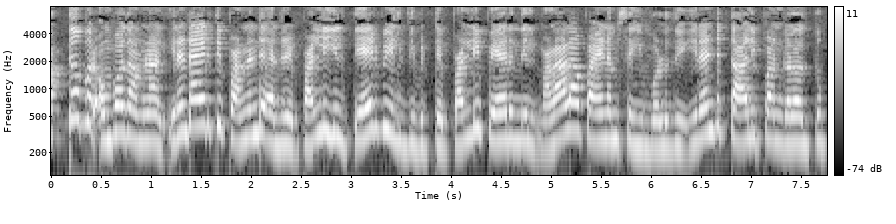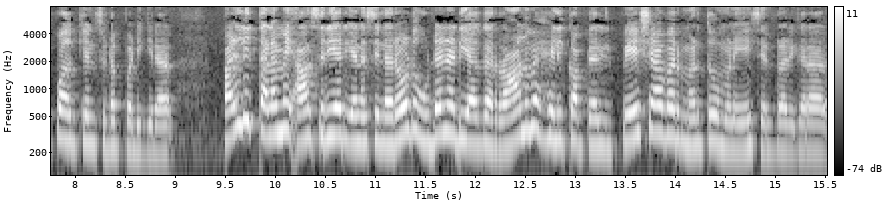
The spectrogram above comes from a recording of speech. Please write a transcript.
அக்டோபர் ஒன்பதாம் நாள் இரண்டாயிரத்தி பன்னெண்டு அன்று பள்ளியில் தேர்வு எழுதிவிட்டு பள்ளி பேருந்தில் மலாலா பயணம் செய்யும் பொழுது இரண்டு தாலிபான்களால் துப்பாக்கியால் சுடப்படுகிறார். பள்ளி தலைமை ஆசிரியர் என சிலரோடு உடனடியாக ராணுவ ஹெலிகாப்டரில் பேஷாவர் மருத்துவமனையை சென்றடைகிறார்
